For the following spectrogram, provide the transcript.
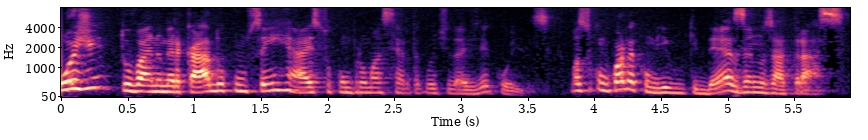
Hoje, tu vai no mercado, com 100 reais tu compra uma certa quantidade de coisas. Mas tu concorda comigo que 10 anos atrás,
